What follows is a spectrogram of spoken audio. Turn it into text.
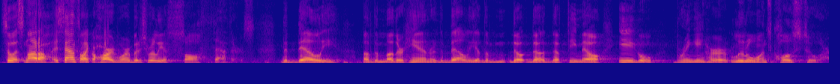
So it's not a, it sounds like a hard word, but it's really a soft feathers, the belly of the mother hen or the belly of the, the, the, the female eagle bringing her little ones close to her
